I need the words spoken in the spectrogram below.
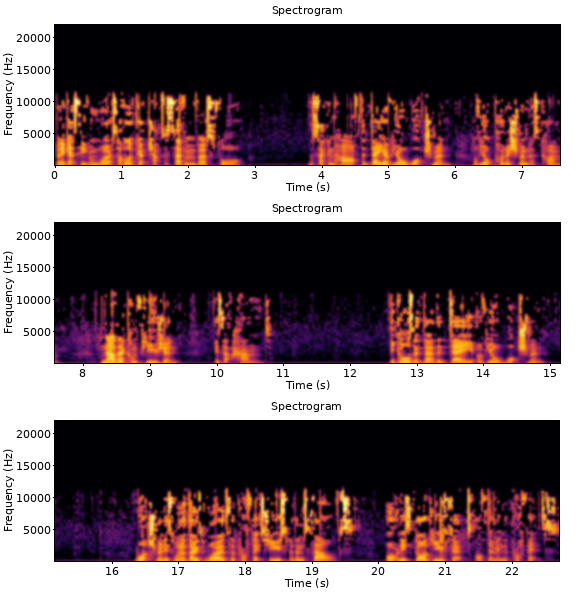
But it gets even worse. Have a look at chapter 7 verse 4. The second half. The day of your watchman, of your punishment has come. Now their confusion is at hand. He calls it there the day of your watchman. Watchman is one of those words the prophets used for themselves, or at least God used it of them in the prophets.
